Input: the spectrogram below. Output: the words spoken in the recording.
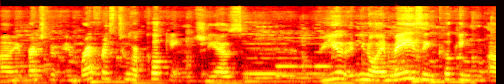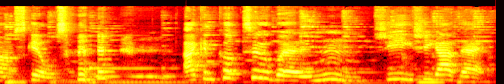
uh, in, in, reference to her cooking. She has, you know, amazing cooking uh, skills. I can cook too, but mm, she she got that.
